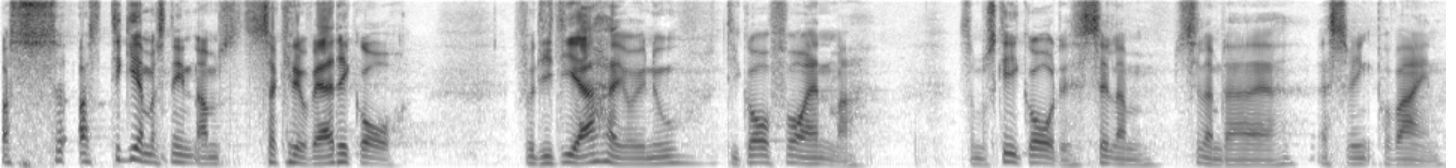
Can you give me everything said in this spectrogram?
Og, så, og det giver mig sådan en, om, så kan det jo være, det går. Fordi de er her jo endnu. De går foran mig. Så måske går det, selvom, selvom der er, er sving på vejen.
